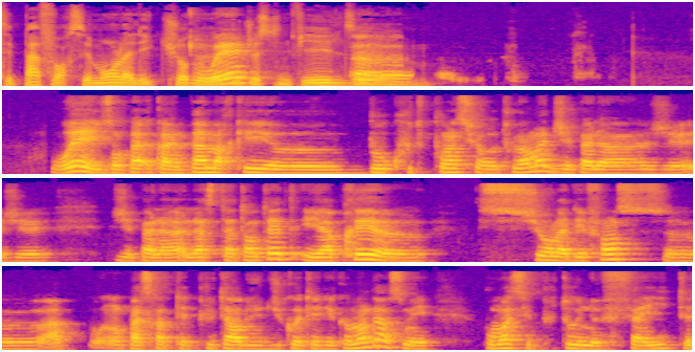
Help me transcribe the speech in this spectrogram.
C'est pas forcément la lecture de, Justin Fields. Ouais, ils ont pas, quand même pas marqué euh, beaucoup de points sur tout leur match. J'ai pas la, j'ai pas la, la, stat en tête. Et après, euh, sur la défense, euh, on passera peut-être plus tard du, côté des Commanders, mais pour moi, c'est plutôt une faillite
